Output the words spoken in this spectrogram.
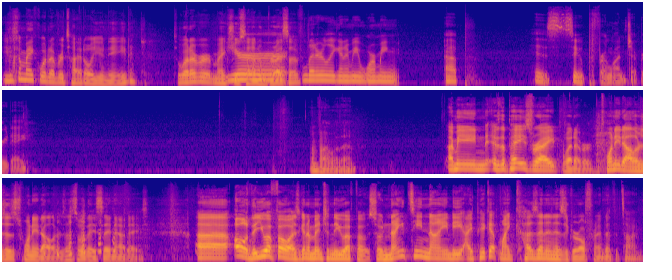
You can make whatever title you need to whatever makes you You're sound impressive. literally going to be warming up his soup for lunch every day. I'm fine with that. I mean, if the pay's right, whatever. Twenty dollars is twenty dollars. That's what they say nowadays. Uh, oh, the UFO. I was going to mention the UFO. So, 1990, I pick up my cousin and his girlfriend at the time,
